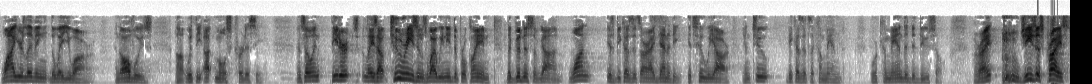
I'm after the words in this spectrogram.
why you're living the way you are. And always uh, with the utmost courtesy. And so in, Peter lays out two reasons why we need to proclaim the goodness of God. One is because it's our identity. It's who we are. And two, because it's a commandment. We're commanded to do so. All right? Jesus Christ,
